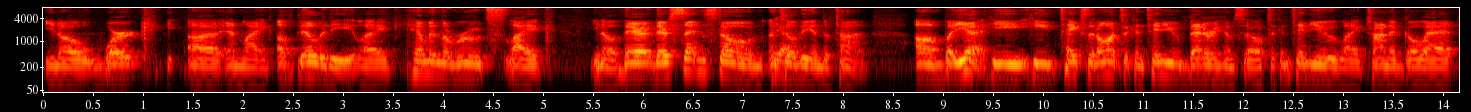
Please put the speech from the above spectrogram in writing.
you know work uh, and like ability, like him and the Roots, like you know they're they're set in stone until Yeah. the end of time. Um, but yeah, he he takes it on to continue bettering himself, to continue like trying to go at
